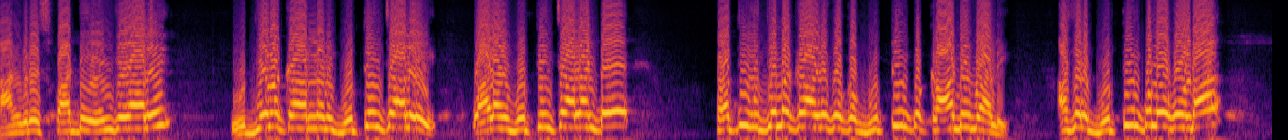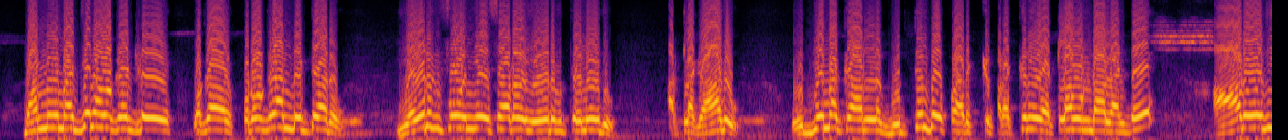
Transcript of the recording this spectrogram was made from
కాంగ్రెస్ పార్టీ ఏం చేయాలి? ఉద్యమకారులను గుర్తించాలి. వాళ్ళని గుర్తించాలంటే ప్రతి ఉద్యమకారుడికి ఒక గుర్తింపు కార్డు ఇవ్వాలి. అసలు గుర్తింపులో కూడా మొన్న ఈ మధ్యన ఒకటి ఒక ప్రోగ్రాం పెట్టారు. ఎవరికి ఫోన్ చేశారో ఎవరికి తెలియదు అట్లా కాదు. ఉద్యమకారుల గుర్తింపు ప్రక్రియ ఎట్లా ఉండాలంటే ఆ రోజు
